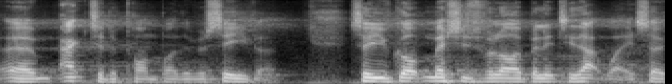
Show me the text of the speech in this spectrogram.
um, acted upon by the receiver. So you've got message reliability that way. So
